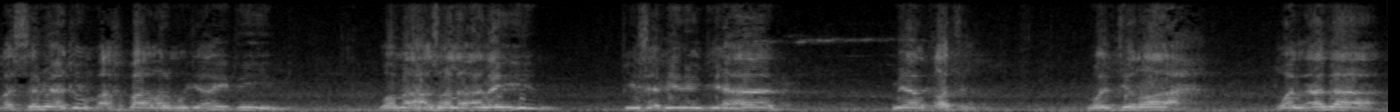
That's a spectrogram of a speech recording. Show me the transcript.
وقد سمعتم أخبار المجاهدين وما حصل عليهم في سبيل الجهاد من القتل والجراح والأذى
